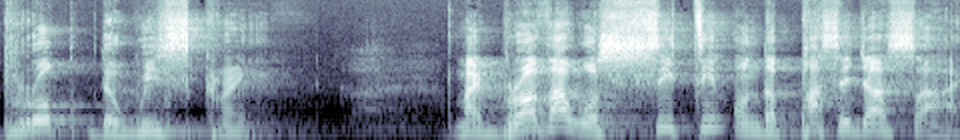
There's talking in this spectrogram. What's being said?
broke the windscreen. My brother was sitting on the passenger side.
